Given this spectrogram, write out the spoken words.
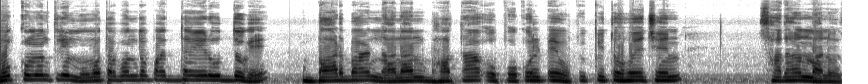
মুখ্যমন্ত্রী মমতা বন্দ্যোপাধ্যায়ের উদ্যোগে বারবার নানান ভাতা ও প্রকল্পে উপকৃত হয়েছেন সাধারণ মানুষ।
